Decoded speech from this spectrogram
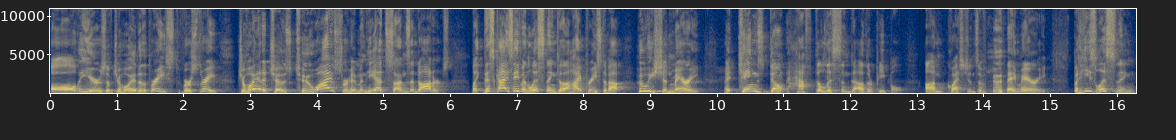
all the years of Jehoiada the priest. Verse 3 Jehoiada chose two wives for him, and he had sons and daughters. Like this guy's even listening to the high priest about who he should marry. Right? Kings don't have to listen to other people on questions of who they marry, but he's listening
